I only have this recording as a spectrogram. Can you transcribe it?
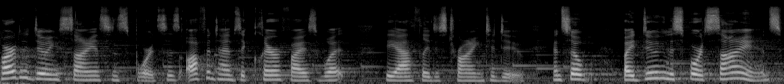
part of doing science in sports is oftentimes it clarifies what the athlete is trying to do. And so by doing the sports science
